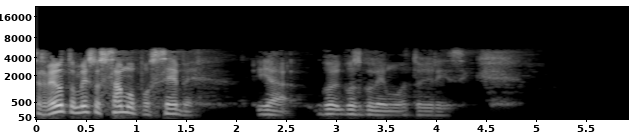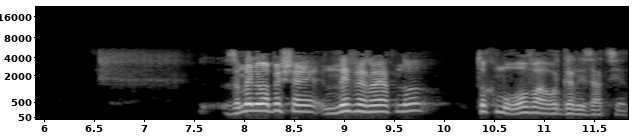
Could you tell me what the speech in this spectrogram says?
црвеното место само по себе ја го, го зголемува тој ризик. За мене ова беше неверојатно токму оваа организација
